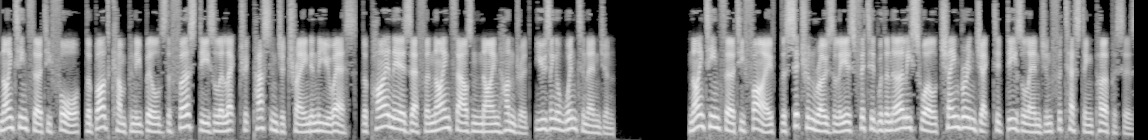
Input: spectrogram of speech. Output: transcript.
1934, the Budd Company builds the first diesel-electric passenger train in the U.S., the Pioneer Zephyr 9900, using a Winton engine. 1935, the Citroën Rosalie is fitted with an early swirl chamber-injected diesel engine for testing purposes.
